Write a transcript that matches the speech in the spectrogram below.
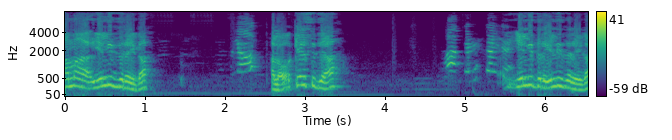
ಅಮ್ಮ ಎಲ್ಲಿದ್ದೀರಾ ಈಗ? ಹಲೋ ಕೇಳಿಸಿದ್ಯಾ ಎಲ್ಲಿದ್ದೀರಾ ಎಲ್ಲಿದ್ದೀರಾ ಈಗ?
